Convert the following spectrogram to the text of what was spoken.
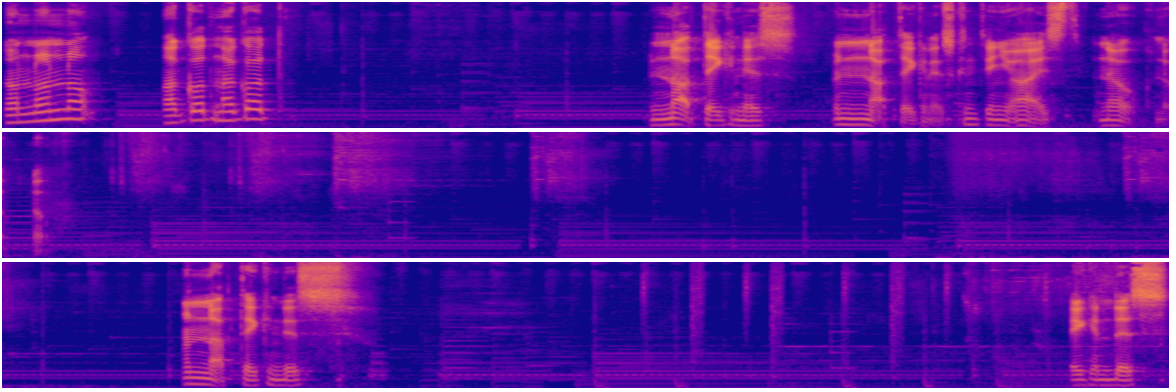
No no no. Not good, not good. We're not taking this. We're not taking this. Continue heist. No, no, no. I'm not taking this. Taking this.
